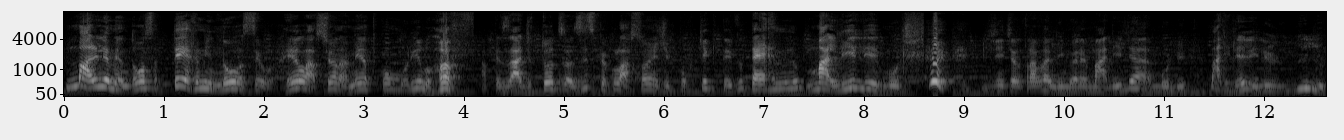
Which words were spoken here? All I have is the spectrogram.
Marília Mendonça terminou seu relacionamento com Murilo Huff. Apesar de todas as especulações de por que, que teve o término, Malília Murilo. Gente, é um trava-língua, né? Marília Murilo. Marília Murilo.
